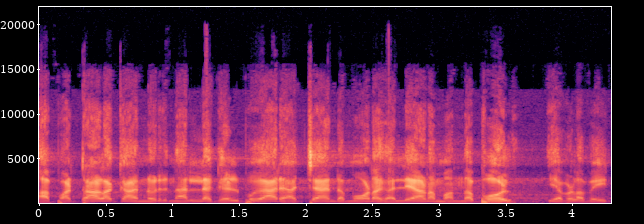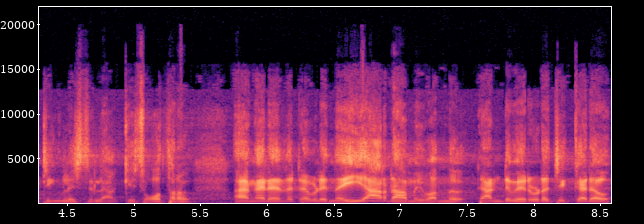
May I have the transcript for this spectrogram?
ആ പട്ടാളക്കാരനൊരു നല്ല ഗൾഫുകാരൻ അച്ഛന്റെ മോടെ കല്യാണം വന്നപ്പോൾ എവളെ വെയിറ്റിംഗ് ലിസ്റ്റിലാക്കി സ്വോത്രം അങ്ങനെ എന്നിട്ട് ഇവിടെ നെയ്യാർ ഡാമിൽ വന്ന് രണ്ടുപേരുടെ ചിക്കനോ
